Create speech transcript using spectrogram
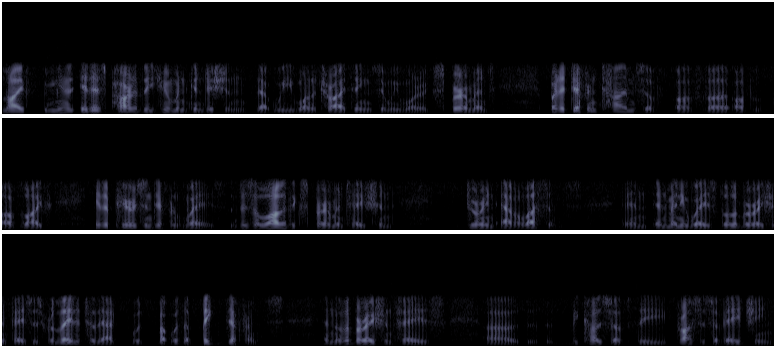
life, I mean, it is part of the human condition that we want to try things and we want to experiment. But at different times of of uh, of, of life, it appears in different ways. There's a lot of experimentation during adolescence. In, in many ways, the liberation phase is related to that, with, but with a big difference. In the liberation phase, uh, because of the process of aging,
